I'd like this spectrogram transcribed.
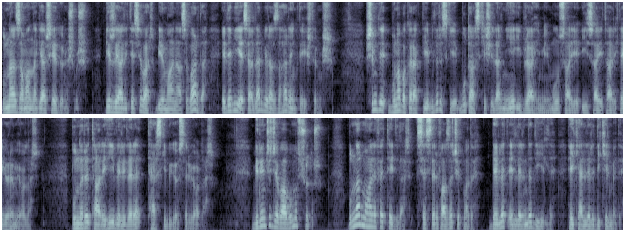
Bunlar zamanla gerçeğe dönüşmüş. Bir realitesi var, bir manası var da edebi eserler biraz daha renk değiştirmiş. Şimdi buna bakarak diyebiliriz ki bu tarz kişiler niye İbrahim'i, Musa'yı, İsa'yı tarihte göremiyorlar? Bunları tarihi verilere ters gibi gösteriyorlar. Birinci cevabımız şudur. Bunlar muhalefetteydiler. Sesleri fazla çıkmadı. Devlet ellerinde değildi. Heykelleri dikilmedi.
